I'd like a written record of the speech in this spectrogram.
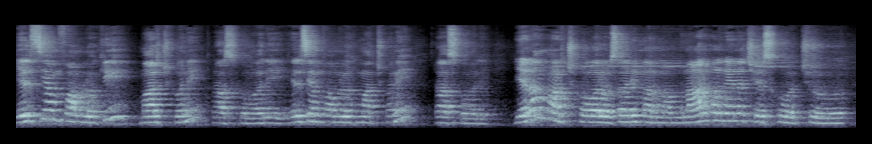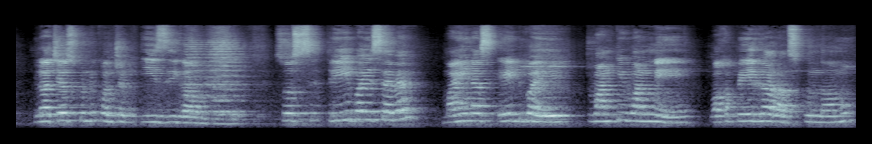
ఎల్సిఎం ఫామ్లోకి మార్చుకొని రాసుకోవాలి. ఎల్సిఎం ఫామ్లోకి మార్చుకొని రాసుకోవాలి. ఎలా మార్చుకోవాలి? ఒకసారి మనం నార్మల్గా అయినా చేసుకోవచ్చు. ఇలా చేసుకుంటే కొంచెం ఈజీగా ఉంటుంది. So three by seven minus eight by twenty వన్ని ఒక పేరుగా రాసుకుందాము.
